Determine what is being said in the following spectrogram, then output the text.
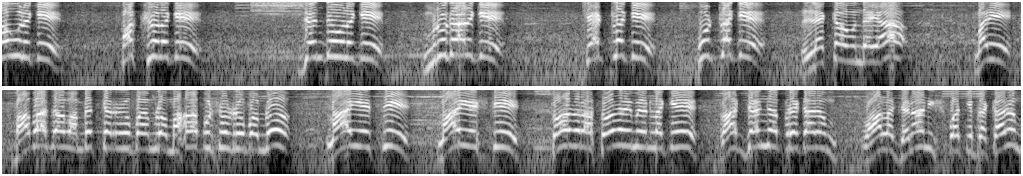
ఆవులకి పక్షులకి జంతువులకి మృగాలకి చెట్లకి పుట్లకి లెక్క ఉందయ్యా. మరి బాబాసాహెబ్ అంబేద్కర్ రూపంలో మహాపురుషుల రూపంలో నా ఎస్సీ నా ఎస్టీ సోదర సోదరిమీనులకి రాజ్యాంగం ప్రకారం వాళ్ళ జనా నిష్పత్తి ప్రకారం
